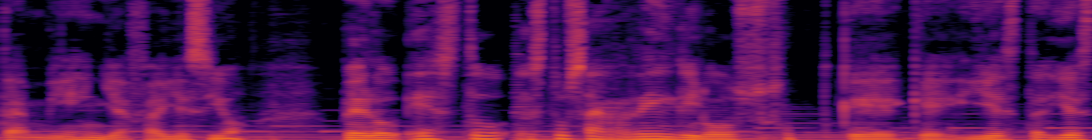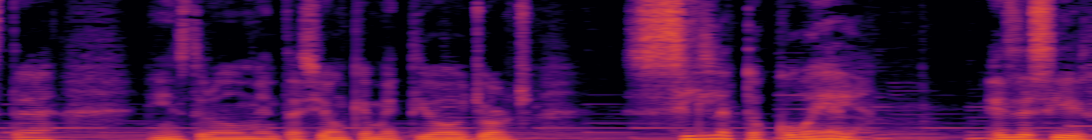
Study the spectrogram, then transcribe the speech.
también ya falleció. Pero esto, estos arreglos que, y, esta, y esta instrumentación que metió George, sí la tocó él. Es decir,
